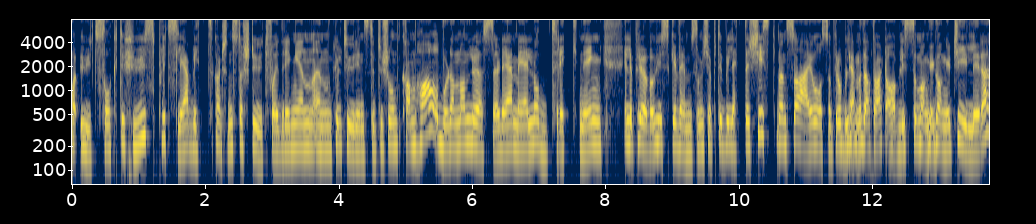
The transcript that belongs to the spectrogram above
ha utsolgte hus plutselig er blitt kanskje den største utfordringen en kulturinstitusjon institusjon kan ha, og hvordan man løser det med loddtrekning, eller prøve å huske hvem som kjøpte billetter sist. Men så er jo også problemet at det har vært avlyst så mange ganger tidligere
